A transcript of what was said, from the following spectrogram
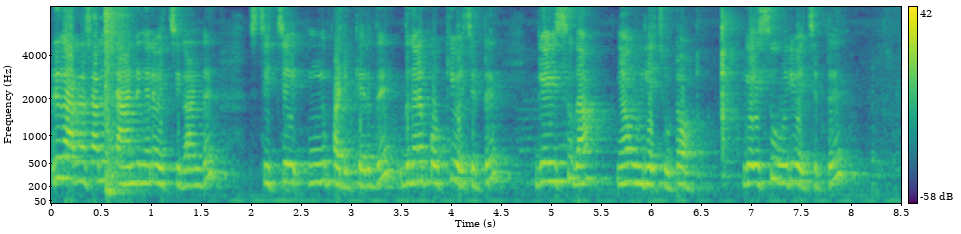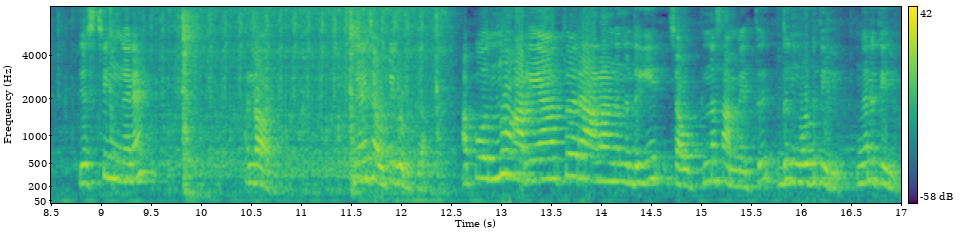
ഒരു കാരണവശാലും സ്റ്റാൻഡ് ഇങ്ങനെ വെച്ചുകാണ്ട് സ്റ്റിച്ച് പഠിക്കരുത്. ഇതിങ്ങനെ പൊക്കി വെച്ചിട്ട് ഗെയ്സ് ഇതാ ഞാൻ ഊരി വെച്ചു കേട്ടോ ഗെയ്സ് ഊരി വെച്ചിട്ട് ജസ്റ്റ് ഇങ്ങനെ ഉണ്ടോ? ഇങ്ങനെ ചവിട്ടി കൊടുക്കുക. അപ്പോൾ ഒന്നും അറിയാത്ത ഒരാളാണെന്നുണ്ടെങ്കിൽ ചവിട്ടുന്ന സമയത്ത് ഇത് ഇങ്ങോട്ട് തിരും ഇങ്ങനെ തിരും.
